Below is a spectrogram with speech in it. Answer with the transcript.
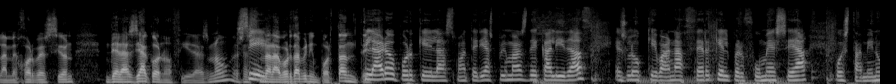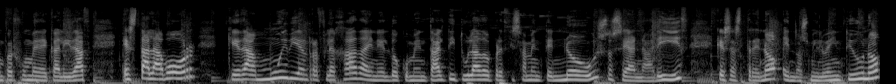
la mejor versión de las ya conocidas, ¿no? Esa es una labor también importante. Claro, porque las materias primas de calidad es lo que van a hacer que el perfume sea pues también un perfume de calidad. Esta labor queda muy bien reflejada en el documental titulado precisamente Nose, o sea, nariz, que se estrenó en 2021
